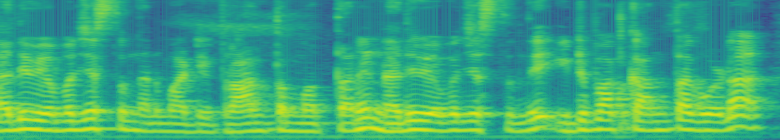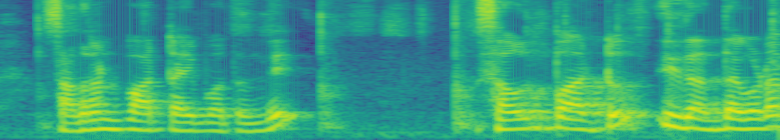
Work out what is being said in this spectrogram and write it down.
నది విభజిస్తుంది అనమాట ఈ ప్రాంతం మొత్తాన్ని. నది విభజిస్తుంది. ఇటుపక్క అంతా కూడా సదరన్ పార్ట్ అయిపోతుంది. సౌత్ పార్ట్ ఇదంతా కూడా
